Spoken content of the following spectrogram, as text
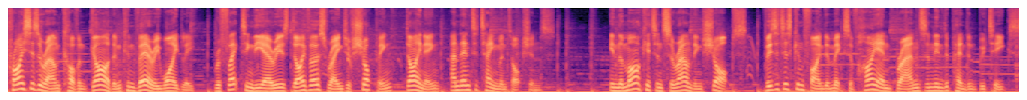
Prices around Covent Garden can vary widely, reflecting the area's diverse range of shopping, dining, and entertainment options. In the market and surrounding shops, visitors can find a mix of high-end brands and independent boutiques,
